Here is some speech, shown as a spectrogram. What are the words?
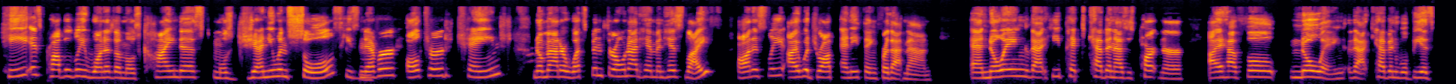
he is probably one of the most kindest, most genuine souls. He's mm never altered, changed, no matter what's been thrown at him in his life. Honestly, I would drop anything for that man. And knowing that he picked Kevin as his partner, I have full knowing that Kevin will be as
